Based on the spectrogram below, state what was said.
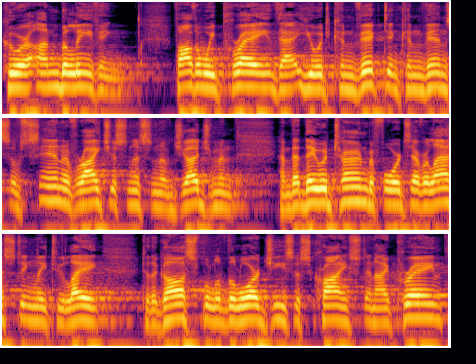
who are unbelieving. Father, we pray that you would convict and convince of sin, of righteousness, and of judgment, and that they would turn before it's everlastingly too late to the gospel of the Lord Jesus Christ. And I pray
